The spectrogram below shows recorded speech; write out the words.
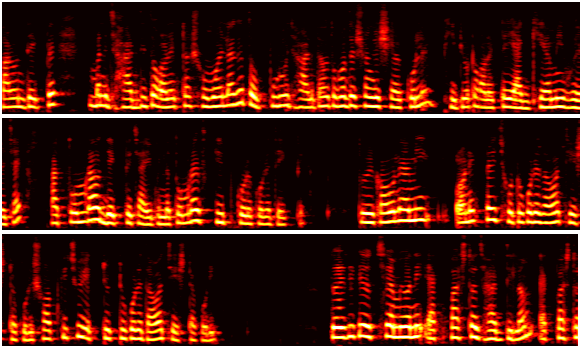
কারণ দেখবে মানে ঝাড় দিতে অনেকটা সময় লাগে, তো পুরো ঝাড় দেওয়া তোমাদের সঙ্গে শেয়ার করলে ভিডিওটা অনেকটাই একঘেয়েমি হয়ে যায়। আর তোমরাও দেখতে চাইবে না তোমরা স্কিপ করে করে দেখবে। তো এই কারণে আমি অনেকটাই ছোট করে দেওয়ার চেষ্টা করি সব কিছু একটু একটু করে দেওয়ার চেষ্টা করি। তো এদিকে হচ্ছে আমি মানে এক পাশটা ঝাড় দিলাম, এক পাশটা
